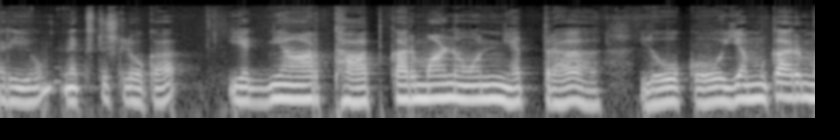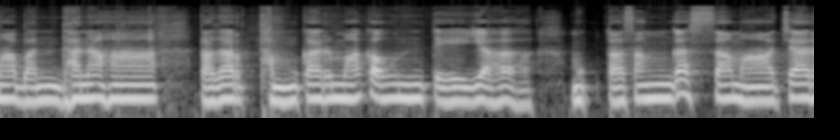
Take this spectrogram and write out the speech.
हरि ओम्। नेक्स्ट् श्लोक। यज्ञार्थात् कर्मणोऽन्यत्र लोकोऽयं कर्मबन्धनः तदर्थं कर्म कौन्तेय। मुक्तसङ्गः समाचर।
